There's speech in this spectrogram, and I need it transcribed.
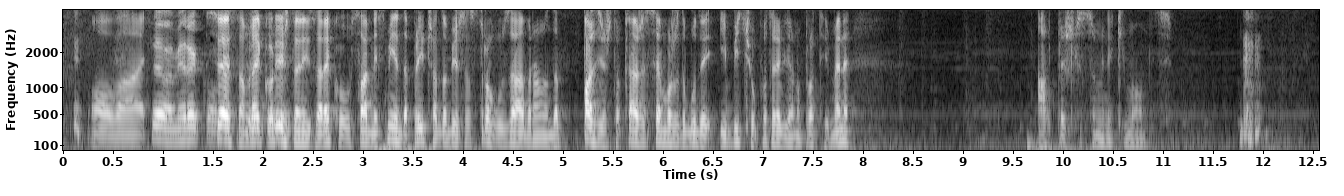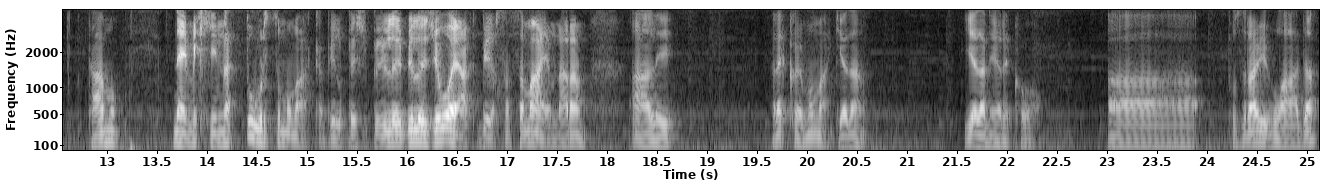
ovaj, Sve vam je rekao. sve sam rekao, ništa nisam rekao, u stvari ne smijem da pričam, dobio sam strogu zabranu da pazim što kaže, sve može da bude i bit će upotrebljeno protiv mene. Ali prišli su mi neki momci. Tamo, ne mislim na tu vrstu momaka, bilo, prišli, bilo, je- bilo je djevojak, bio sam sa Majom, naravno, ali rekao je momak jedan, jedan je rekao, a, pozdravi vlada,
